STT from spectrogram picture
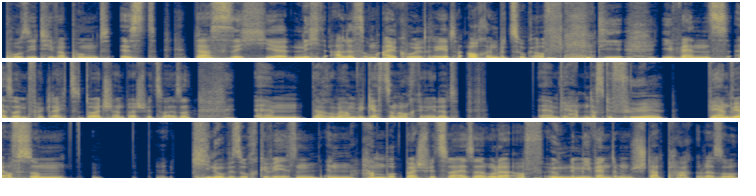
positiver Punkt ist, dass sich hier nicht alles um Alkohol dreht, auch in Bezug auf die Events, also im Vergleich zu Deutschland beispielsweise. Ähm, darüber haben wir gestern auch geredet. Ähm, wir hatten das Gefühl, wären wir auf so einem Kinobesuch gewesen, in Hamburg beispielsweise, oder auf irgendeinem Event im Stadtpark oder so,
